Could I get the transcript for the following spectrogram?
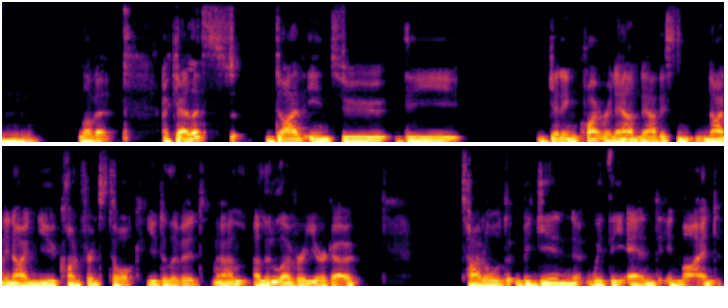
Mm, love it. Okay, let's dive into the getting quite renowned now. This 99U conference talk you delivered uh, Mm. a little over a year ago, titled "Begin with the End in Mind."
